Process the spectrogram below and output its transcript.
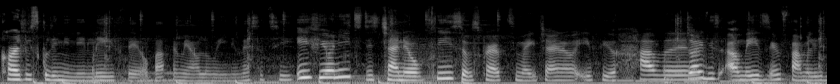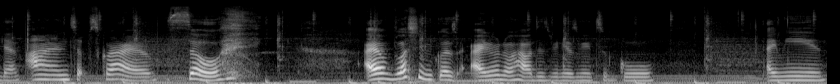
currently schooling in Ile-Ife, Obafemi Awolowo University. If you're new to this channel, please subscribe to my channel if you haven't. Join this amazing family then and subscribe. So, I am blushing because I don't know how this video is going to go. I mean,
